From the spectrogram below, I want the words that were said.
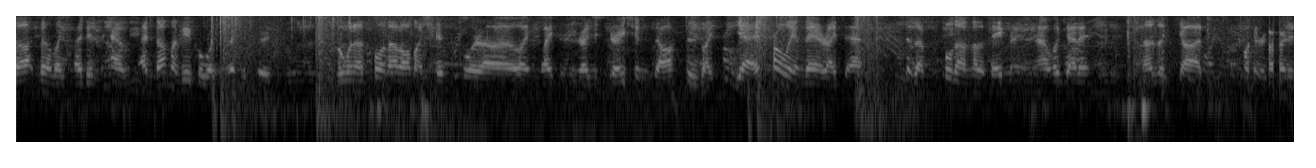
thought that, like, I didn't have, I thought my vehicle wasn't registered. But when I was pulling out all my shit for, uh, like, license and registration, the officer's like, yeah, it's probably in there right there. Because I pulled out another paper, and I looked at it, and I was like, God, fucking retarded.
